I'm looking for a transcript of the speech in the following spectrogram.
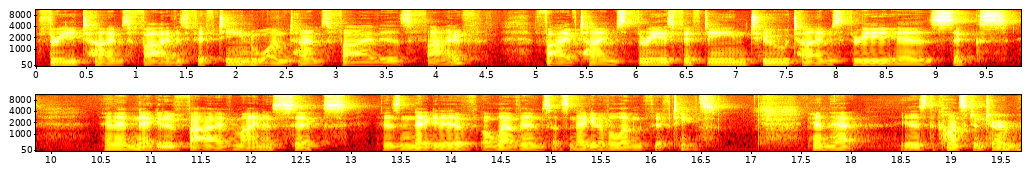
three times five is 15, one times five is five. 5 times 3 is 15, 2 times 3 is 6, and then negative 5 minus 6 is negative 11, so that's negative 11 fifteenths. And that is the constant term,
